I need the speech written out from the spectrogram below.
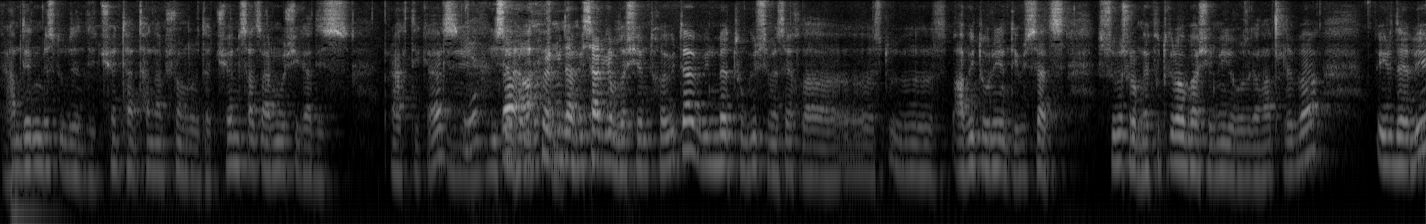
რამდენიმე სტუდენტი ჩვენთან თანამშრომლობს და ჩვენ საწარმოში გადის პრაქტიკას. ისე აქვე მინდა მისარგებლო შემთხვევით და ვინმე თუ გისმეს ახლა აბიტურიენტი, ვისაც სურს რომ მეფუტკრეობაში მიიღოს განათლება, პირდები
